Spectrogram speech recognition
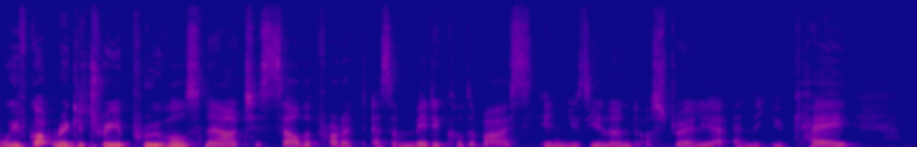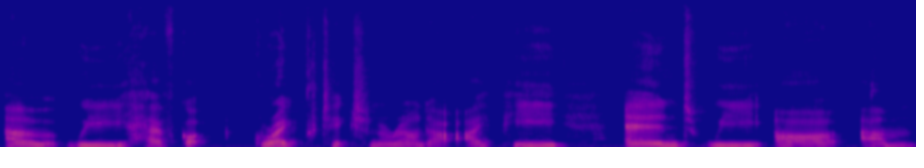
we've got regulatory approvals now to sell the product as a medical device in New Zealand, Australia, and the UK. Um, we have got great protection around our IP, and we are um,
